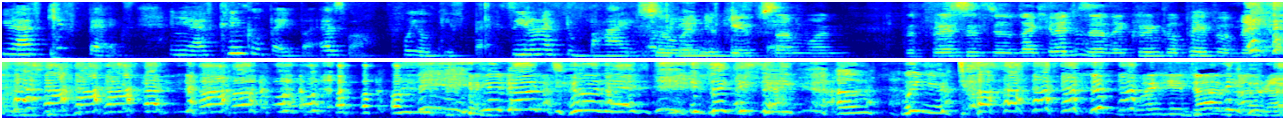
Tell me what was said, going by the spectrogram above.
you have gift bags and you have crinkle paper as well for your gift bag. So you don't have to buy. a So when you give gift bag. someone the present, you're like, can I just have that crinkle paper bag? you don't do that. It's like you're saying, um, when you're done, when you're done, I'll wrap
